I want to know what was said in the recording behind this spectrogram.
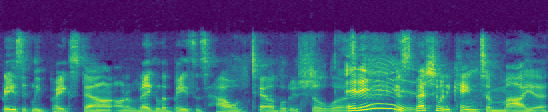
basically breaks down on a regular basis how terrible this show was. It is. Especially when it came to Maya.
